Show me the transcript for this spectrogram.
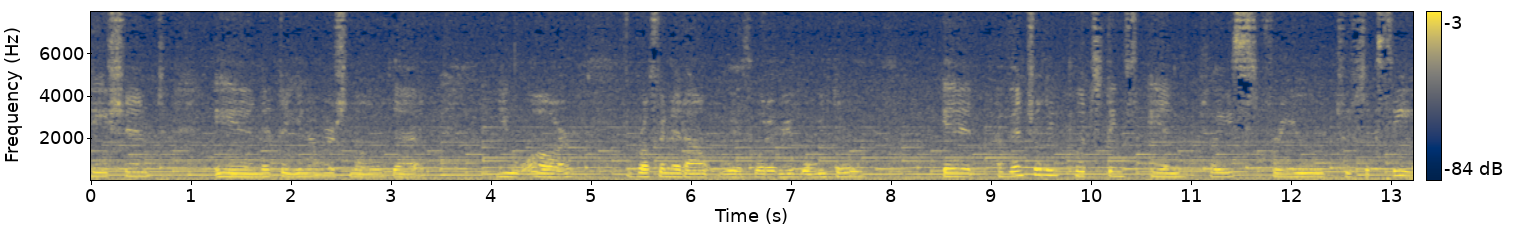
patient and let the universe know that you are roughing it out with whatever you're going through, it eventually puts things in place for you to succeed.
